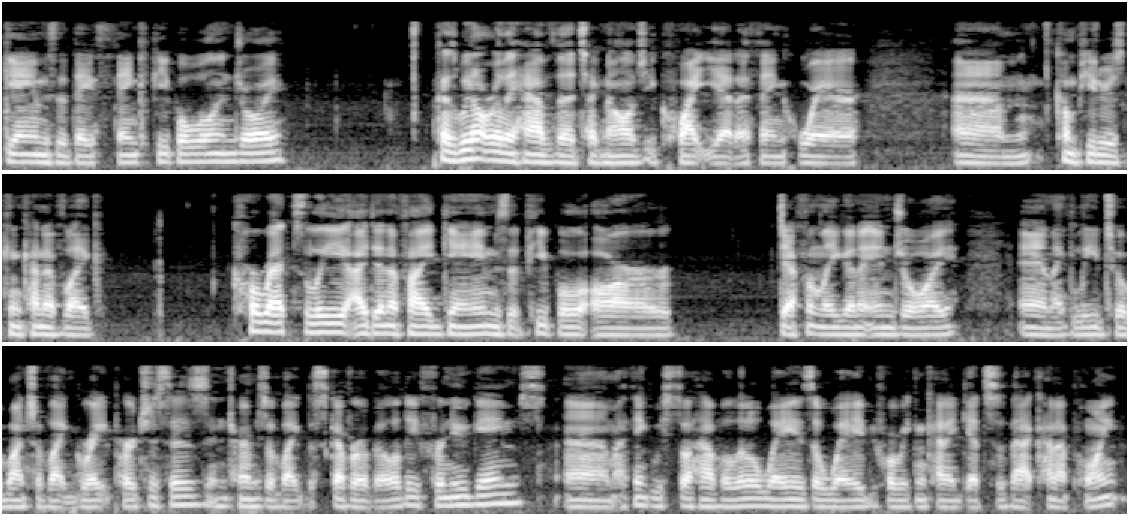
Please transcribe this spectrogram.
games that they think people will enjoy. Because we don't really have the technology quite yet, I think, where um, computers can kind of like correctly identify games that people are definitely going to enjoy and like lead to a bunch of like great purchases in terms of like discoverability for new games. Um, I think we still have a little ways away before we can kind of get to that kind of point.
